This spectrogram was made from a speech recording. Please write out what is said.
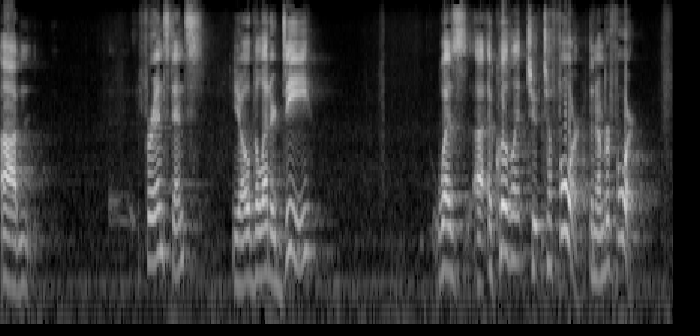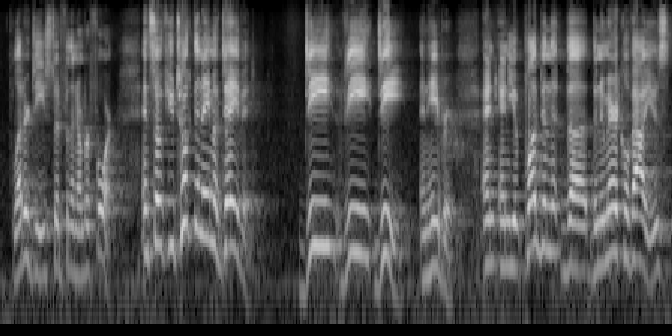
um, for instance, you know, the letter D was uh, equivalent to, to four, the number four. The letter D stood for the number four. And so if you took the name of David, D V D in Hebrew, and, and you plugged in the, the, the numerical values,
